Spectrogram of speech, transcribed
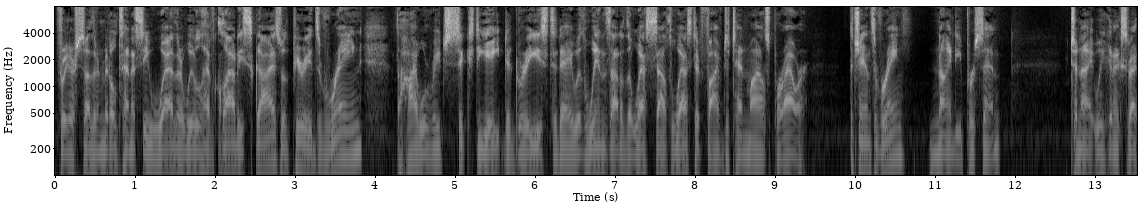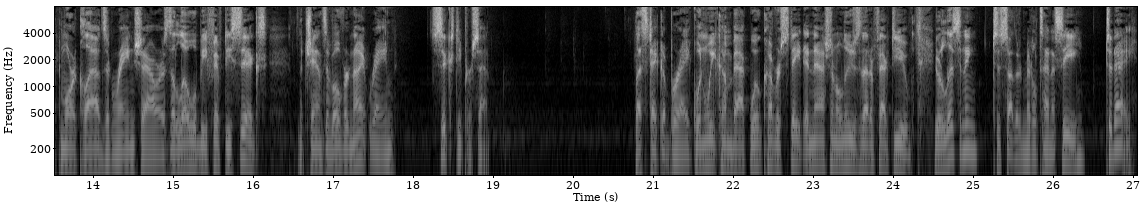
For your southern middle Tennessee weather, we will have cloudy skies with periods of rain. The high will reach 68 degrees today with winds out of the west southwest at 5 to 10 miles per hour. The chance of rain, 90%. Tonight we can expect more clouds and rain showers. The low will be 56. The chance of overnight rain, 60%. Let's take a break. When we come back, we'll cover state and national news that affect you. You're listening to Southern Middle Tennessee today.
